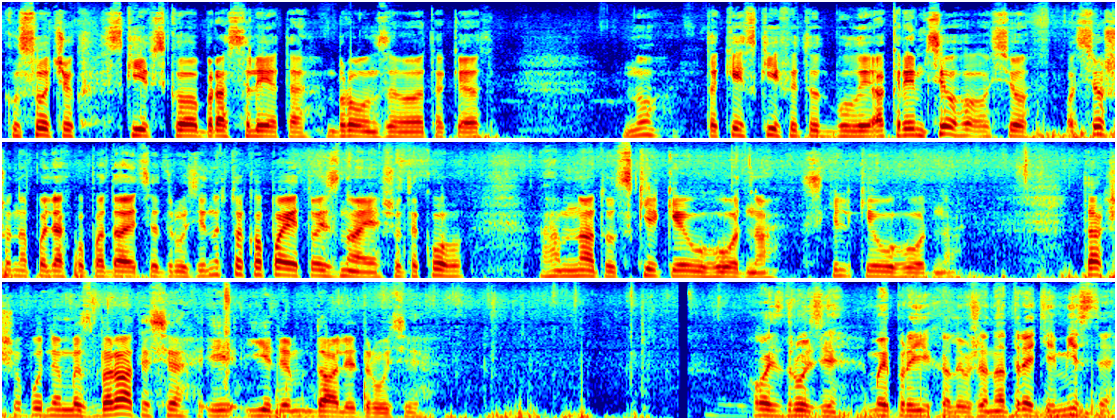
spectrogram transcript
кусочок скіфського браслета, бронзового таке. От. Ну, такі скіфи тут були. А крім цього, ось, ось, що на полях попадається, друзі. Ну хто копає, той знає, що такого гамна тут скільки угодно. Скільки угодно. Так що будемо ми збиратися і їдемо далі, друзі. Ось, друзі, ми приїхали вже на третє місце.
